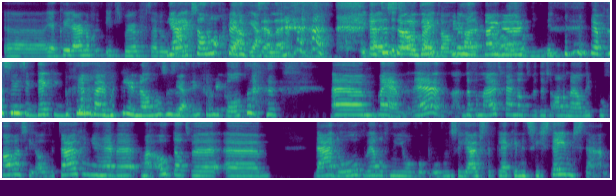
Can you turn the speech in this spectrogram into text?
uh, ja, kun je daar nog iets meer over vertellen? Hoe ja, ik zal nog verder vertellen. ik ga het is zo, altijd dan. Ga, bij de... ja, precies. Ik denk, ik begin bij het begin, anders is het ingewikkeld. Um, maar ja, hè, ervan uitgaan dat we dus allemaal die programma's, die overtuigingen hebben, maar ook dat we um, daardoor wel of niet op, op onze juiste plek in het systeem staan.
